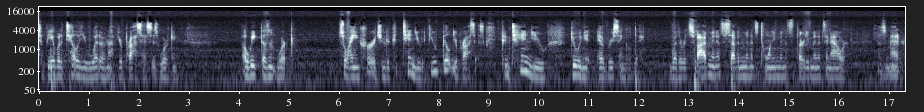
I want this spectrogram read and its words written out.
to be able to tell you whether or not your process is working. A week doesn't work. So I encourage you to continue. If you've built your process, continue doing it every single day. Whether it's five minutes, seven minutes, 20 minutes, 30 minutes, an hour, doesn't matter.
